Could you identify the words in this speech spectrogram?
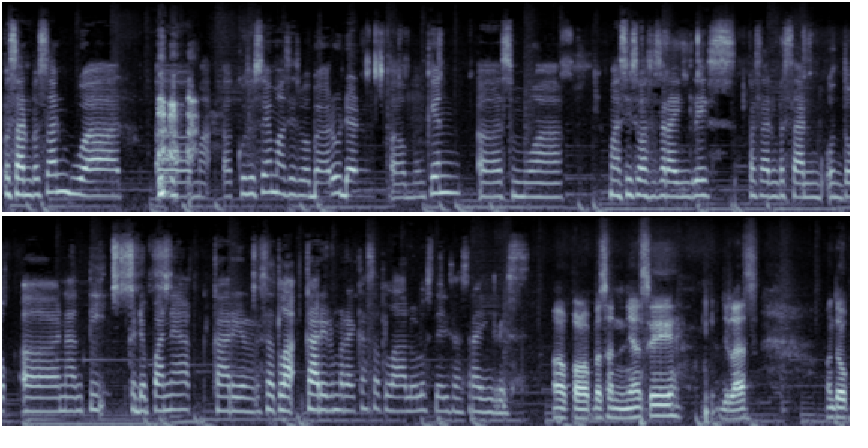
pesan-pesan buat uh, ma khususnya mahasiswa baru dan uh, mungkin uh, semua mahasiswa sastra Inggris pesan-pesan untuk uh, nanti ke depannya karir setelah karir mereka setelah lulus dari sastra Inggris. Oh, kalau pesannya sih jelas untuk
